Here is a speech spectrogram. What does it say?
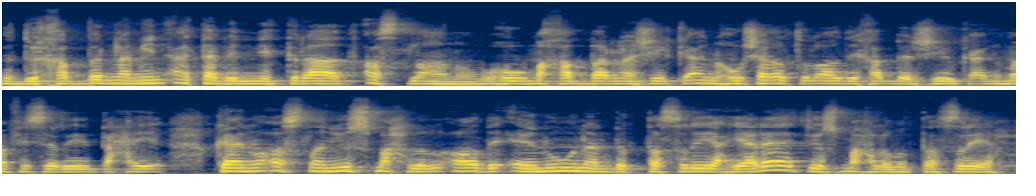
بده يخبرنا مين أتى بالنترات أصلا وهو ما خبرنا شيء كأنه هو شغلته القاضي يخبر شيء وكأنه ما في سريه تحقيق وكأنه أصلا يسمح للقاضي قانونا بالتصريح يا ريت يسمح له بالتصريح.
